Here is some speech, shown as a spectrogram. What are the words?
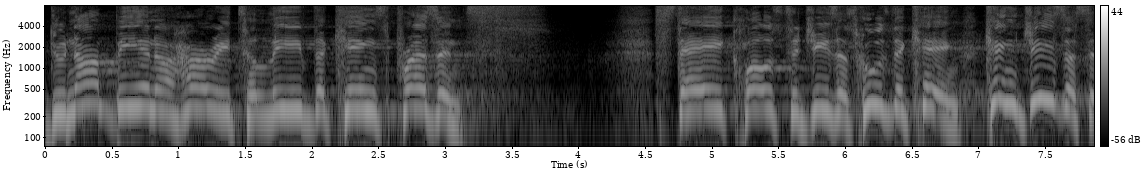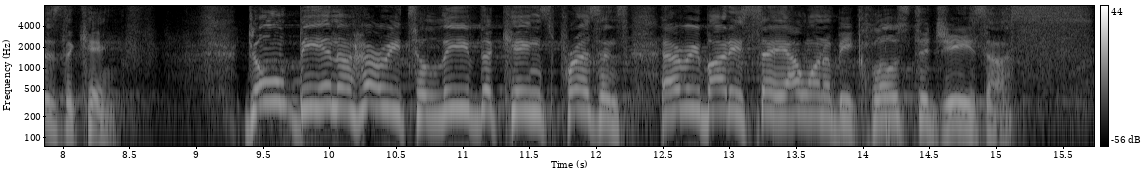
Do not be in a hurry to leave the king's presence. Stay close to Jesus. Who's the king? King Jesus is the king. Don't be in a hurry to leave the king's presence. Everybody say, I want to be close to Jesus.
